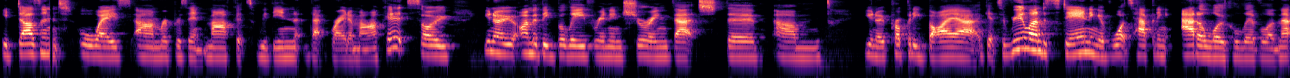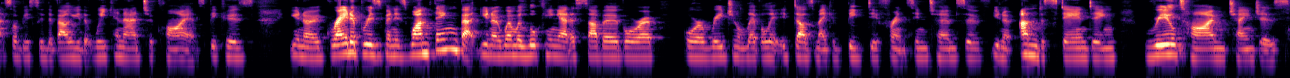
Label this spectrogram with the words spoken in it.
it doesn't always um, represent markets within that greater market. So, you know, I'm a big believer in ensuring that the um, you know property buyer gets a real understanding of what's happening at a local level and that's obviously the value that we can add to clients because you know greater brisbane is one thing but you know when we're looking at a suburb or a or a regional level, it, it does make a big difference in terms of you know understanding real time changes.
